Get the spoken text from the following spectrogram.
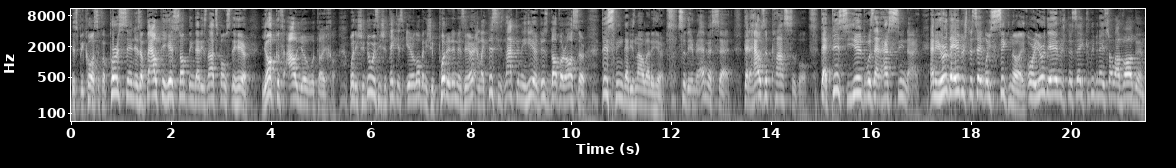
It's because if a person is about to hear something that he's not supposed to hear. What he should do is he should take his earlobe and he should put it in his ear, and like this, he's not going to hear this davar aser, this thing that he's not allowed to hear. So the Imam said that how's it possible that this yid was at Har Sinai and he heard the Abish to say Signoi, or he heard the Abish to say Avodim,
